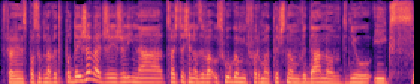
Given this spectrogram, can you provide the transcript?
w pewien sposób nawet podejrzewać, że jeżeli na coś, co się nazywa usługą informatyczną wydano w dniu X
